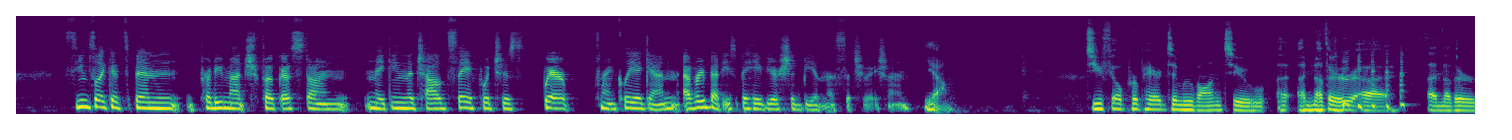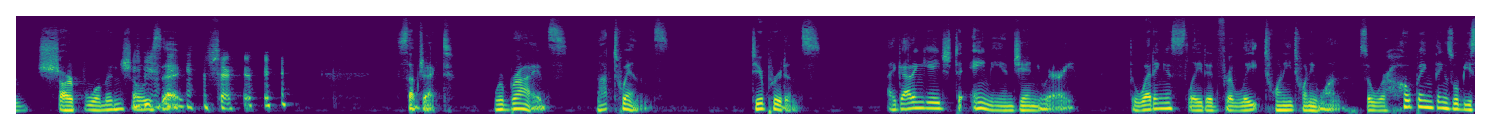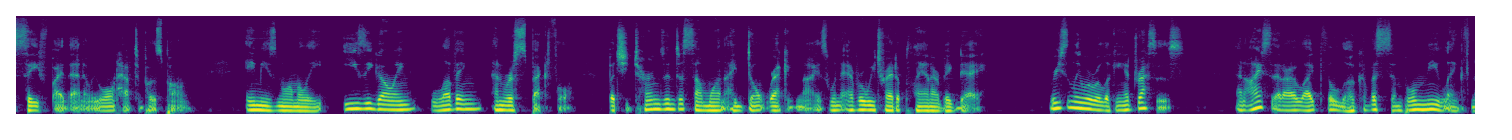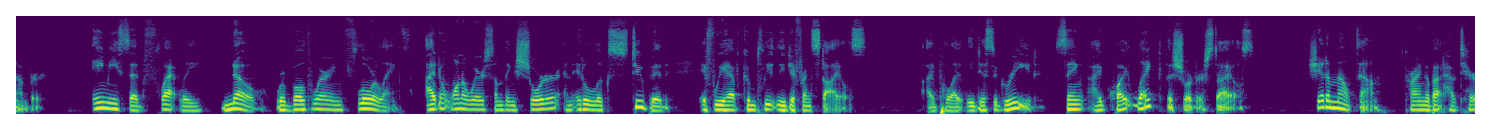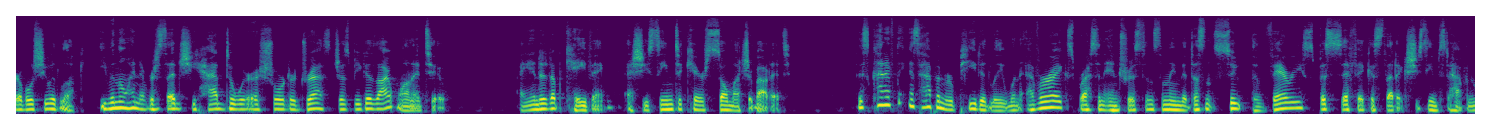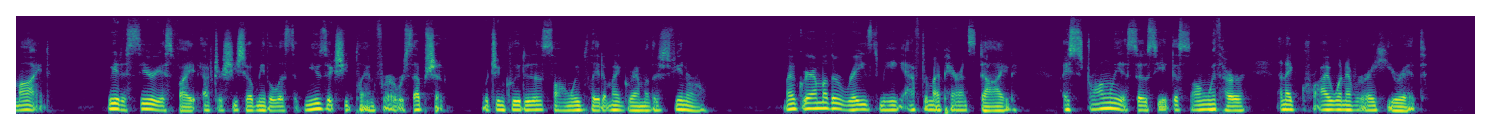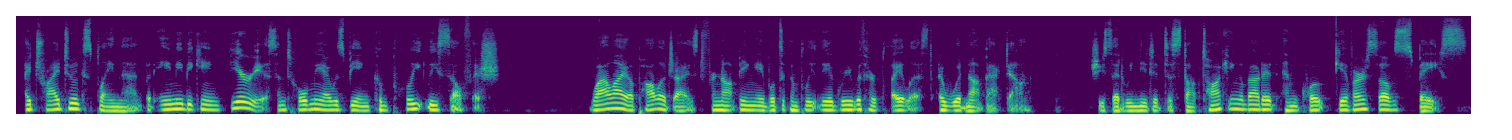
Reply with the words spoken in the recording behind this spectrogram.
seems like it's been pretty much focused on making the child safe which is where frankly again everybody's behavior should be in this situation. Yeah do you feel prepared to move on to a, another uh, another sharp woman, shall we say? sure. Subject: We're brides, not twins. Dear Prudence, I got engaged to Amy in January. The wedding is slated for late 2021, so we're hoping things will be safe by then and we won't have to postpone. Amy's normally easygoing, loving, and respectful, but she turns into someone I don't recognize whenever we try to plan our big day. Recently, we were looking at dresses, and I said I liked the look of a simple knee length number. Amy said flatly, No, we're both wearing floor length. I don't want to wear something shorter, and it'll look stupid if we have completely different styles. I politely disagreed, saying I quite liked the shorter styles. She had a meltdown, crying about how terrible she would look, even though I never said she had to wear a shorter dress just because I wanted to. I ended up caving, as she seemed to care so much about it. This kind of thing has happened repeatedly whenever I express an interest in something that doesn't suit the very specific aesthetic she seems to have in mind. We had a serious fight after she showed me the list of music she'd planned for our reception, which included a song we played at my grandmother's funeral. My grandmother raised me after my parents died. I strongly associate the song with her, and I cry whenever I hear it. I tried to explain that, but Amy became furious and told me I was being completely selfish. While I apologized for not being able to completely agree with her playlist, I would not back down. She said we needed to stop talking about it and, quote, give ourselves space.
